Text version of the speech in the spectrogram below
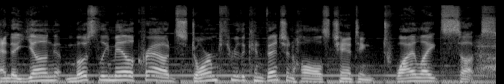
and a young, mostly male crowd stormed through the convention halls chanting, Twilight sucks.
